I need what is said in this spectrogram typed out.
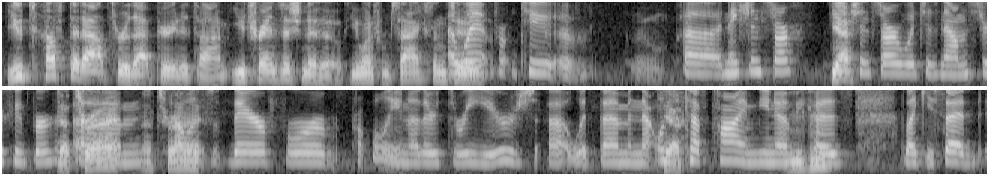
you toughed it out through that period of time. You transitioned to who? You went from Saxon to I went to uh, uh, Nationstar. Yeah. Nationstar, which is now Mr. Cooper. That's right, that's right. I was there for probably another three years uh, with them, and that was Yeah. Mm-hmm. a tough time, you know, because, like you said,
